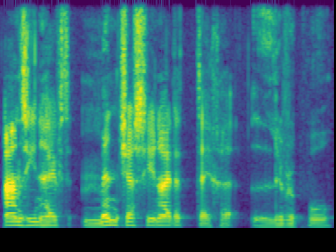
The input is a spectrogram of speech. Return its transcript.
aanzien heeft. Manchester United tegen Liverpool.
